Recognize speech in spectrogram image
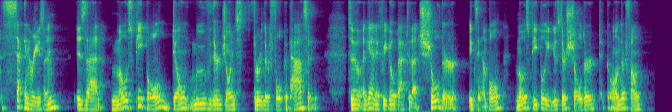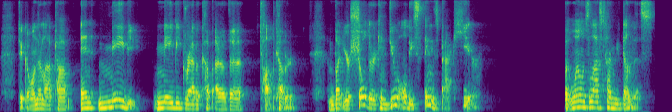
The second reason is that most people don't move their joints through their full capacity. So again, if we go back to that shoulder example, most people use their shoulder to go on their phone, to go on their laptop, and maybe, maybe grab a cup out of the top cupboard. But your shoulder can do all these things back here. But when was the last time you've done this?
